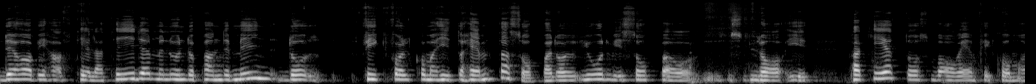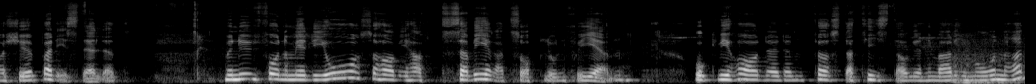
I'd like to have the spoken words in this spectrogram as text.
det har vi haft hela tiden men under pandemin då fick folk komma hit och hämta soppa. Då gjorde vi soppa och la i paket och var och en fick komma och köpa det istället. Men nu från och med i år så har vi haft serverat sopplunch igen. Och vi har det den första tisdagen i varje månad.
